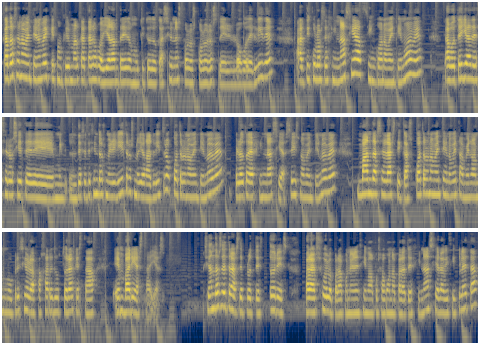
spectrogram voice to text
14,99 que confirma el catálogo, ya lo han traído en multitud de ocasiones con los colores del logo del líder. Artículos de gimnasia 5,99. La botella de 0,7 de, de 700 mililitros no llega al litro, 4,99. Pelota de gimnasia 6,99. Bandas elásticas 4,99 también al mismo precio la faja reductora que está en varias tallas. Si andas detrás de protectores para el suelo para poner encima pues algún aparato de gimnasia, la bicicleta,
